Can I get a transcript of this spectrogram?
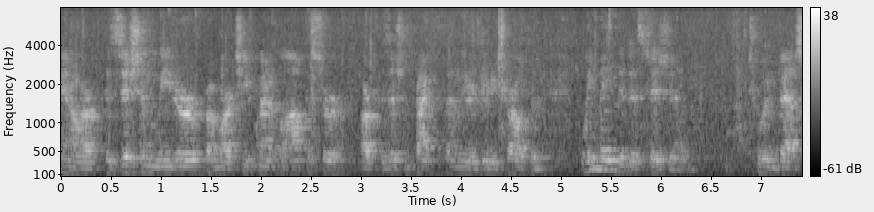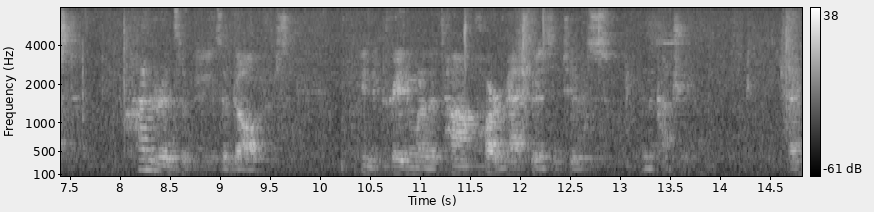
and our physician leader from our chief medical officer, our physician practice plan leader, Judie Charlton, we made the decision to invest hundreds of millions of dollars into creating one of the top heart and vascular institutes in the country. Okay?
